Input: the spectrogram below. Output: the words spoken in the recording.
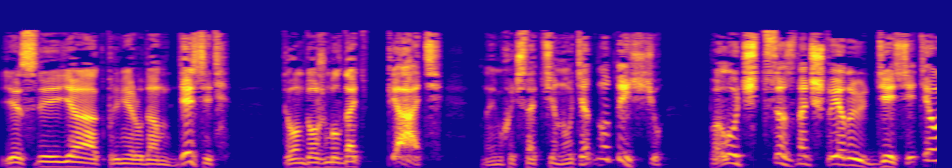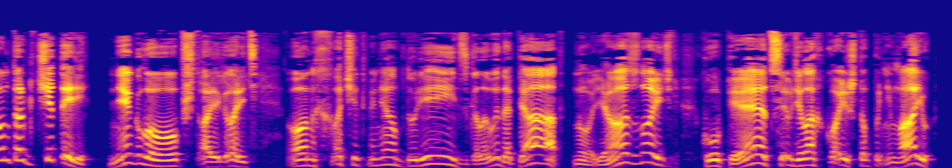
если я, к примеру, дам десять, то он должен был дать пять, но ему хочется оттянуть одну тысячу. Получится, значит, что я даю десять, а он только четыре. Не глуп, что и говорить. Он хочет меня обдурить с головы до пят. Но я, знаете ли, купец и в делах кое-что понимаю.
